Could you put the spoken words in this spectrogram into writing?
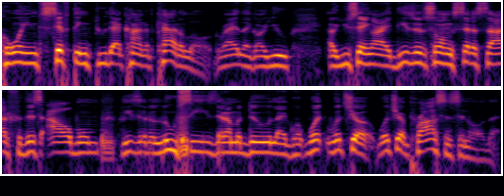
going sifting through that kind of catalog, right? Like, are you are you saying, all right, these are the songs set aside for this album, these are the Lucy's that I'm gonna do? Like, what, what what's your what's your process and all that?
